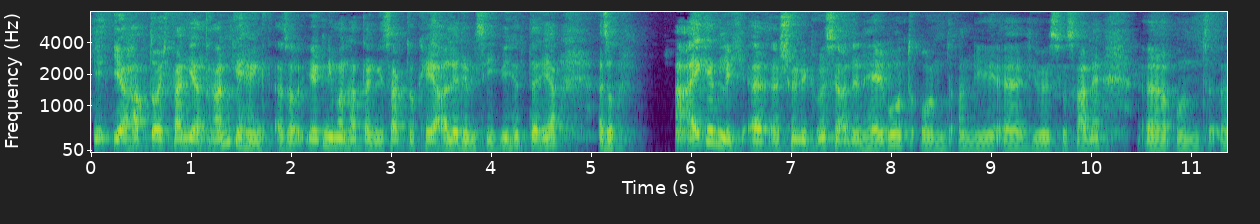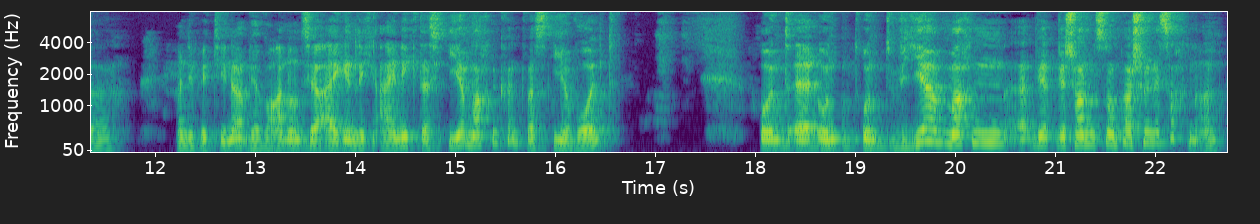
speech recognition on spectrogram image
ihr, habt euch dann ja dran gehängt. Also irgendjemand hat dann gesagt, okay, alle dem Sebi hinterher. Also eigentlich äh, schöne Grüße an den Helmut und an die äh, liebe Susanne äh, und äh, an die Bettina. Wir waren uns ja eigentlich einig, dass ihr machen könnt, was ihr wollt. Und, äh, und, und wir machen, äh, wir, wir schauen uns noch ein paar schöne Sachen an.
